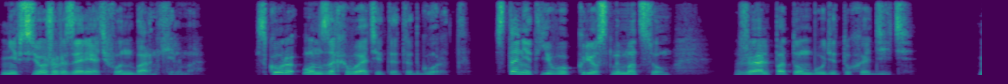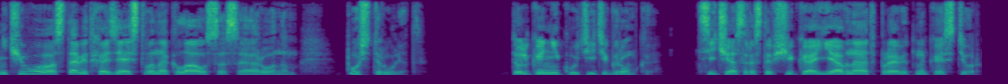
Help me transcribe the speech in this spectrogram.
не все же разорять фон Барнхельма. Скоро он захватит этот город, станет его крестным отцом. Жаль, потом будет уходить. Ничего, оставит хозяйство на Клауса с Аароном. Пусть рулят. Только не кутите громко. Сейчас ростовщика явно отправят на костер.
